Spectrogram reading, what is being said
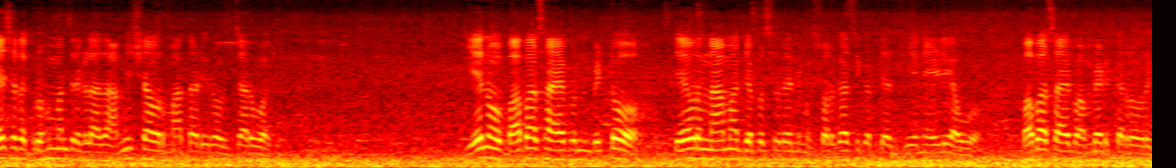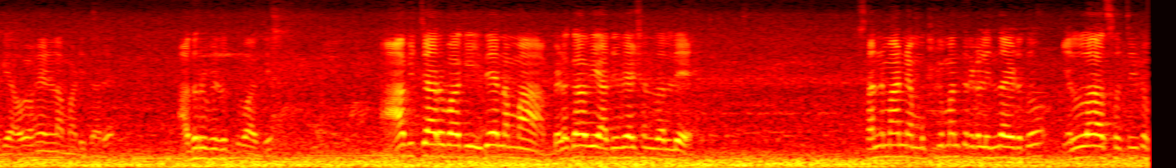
ದೇಶದ ಗೃಹ ಮಂತ್ರಿಗಳಾದ ಅಮಿತ್ ಶಾ ಅವರು ಮಾತಾಡಿರೋ ವಿಚಾರವಾಗಿ ಏನು ಬಾಬಾ ಸಾಹೇಬನ್ನು ಬಿಟ್ಟು ದೇವರ ನಾಮ ಜಪಿಸಿದ್ರೆ ನಿಮಗೆ ಸ್ವರ್ಗ ಸಿಗುತ್ತೆ ಅಂತ ಏನು ಹೇಳಿ ಅವು ಬಾಬಾ ಸಾಹೇಬ್ ಅಂಬೇಡ್ಕರ್ ಅವರಿಗೆ ಅವಹೇಳನ ಮಾಡಿದ್ದಾರೆ. ಅದರ ವಿರುದ್ಧವಾಗಿ ಆ ವಿಚಾರವಾಗಿ ಇದೇ ನಮ್ಮ ಬೆಳಗಾವಿ ಅಧಿವೇಶನದಲ್ಲಿ ಸನ್ಮಾನ್ಯ ಮುಖ್ಯಮಂತ್ರಿಗಳಿಂದ ಹಿಡಿದು ಎಲ್ಲ ಸಚಿವ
